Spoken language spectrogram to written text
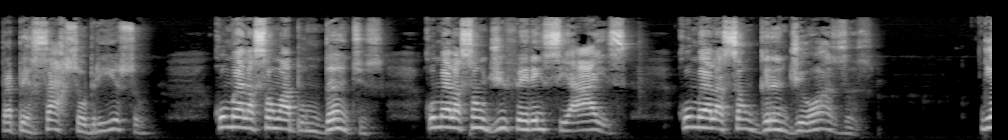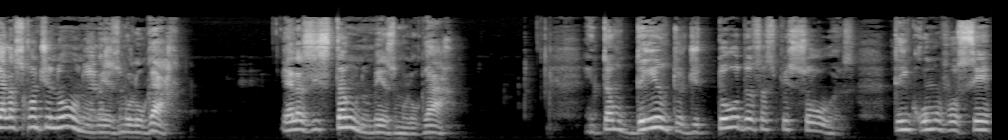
para pensar sobre isso? Como elas são abundantes, como elas são diferenciais, como elas são grandiosas. E elas continuam no mesmo lugar. Elas estão no mesmo lugar. Então, dentro de todas as pessoas, tem como você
